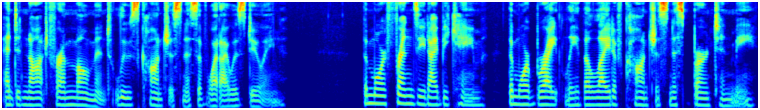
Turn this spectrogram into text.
and did not for a moment lose consciousness of what I was doing. The more frenzied I became, the more brightly the light of consciousness burnt in me,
